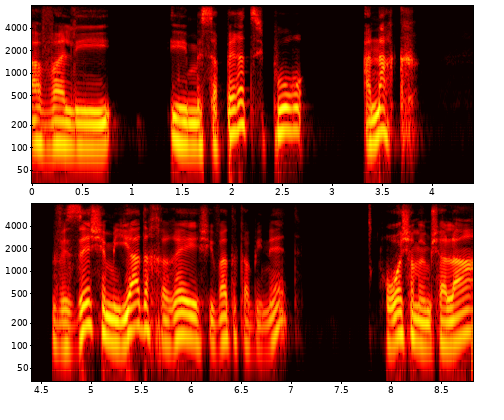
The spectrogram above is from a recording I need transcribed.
אבל היא, היא מספרת סיפור ענק. וזה שמיד אחרי ישיבת הקבינט, ראש הממשלה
